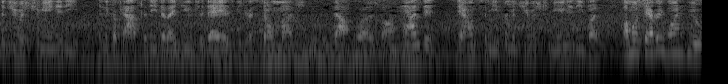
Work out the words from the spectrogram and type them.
the Jewish community in the capacity that I do today is because so much that was um, handed down to me from a Jewish community. But almost everyone who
